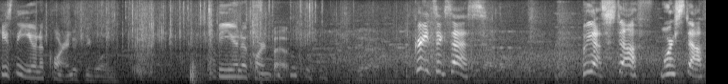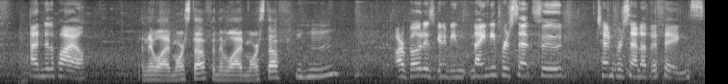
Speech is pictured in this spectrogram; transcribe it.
He's the unicorn. 51. The unicorn boat. Great success. We got stuff, more stuff, adding to the pile. And then we'll add more stuff, and then we'll add more stuff. Our boat is going to be 90% food, 10% other things.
